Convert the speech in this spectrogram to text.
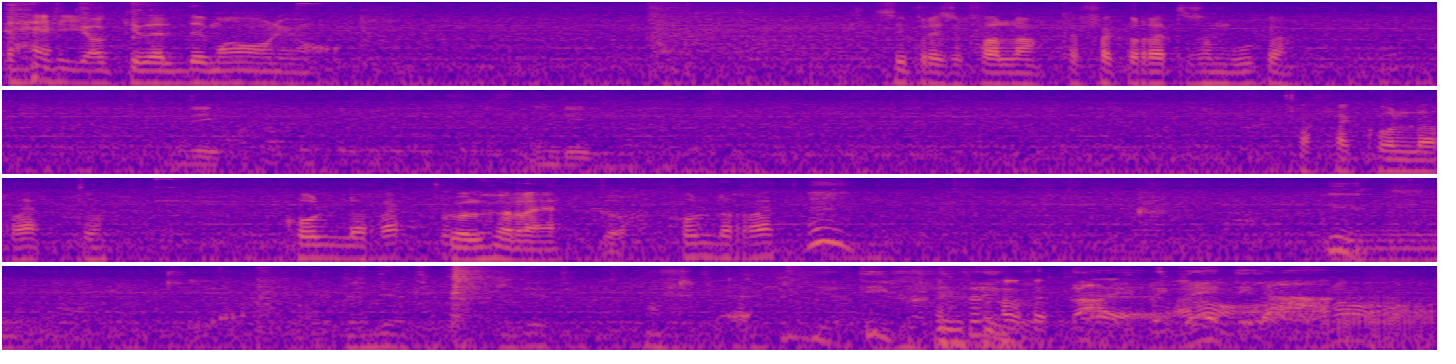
Eh, gli occhi del demonio. Si è preso falla, caffè corretto Sambuca. Di. Non di. Caffè col retto. Col retto. Col retto. Col retto. Prenditi, prenditi. Dai, riprendila! No,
